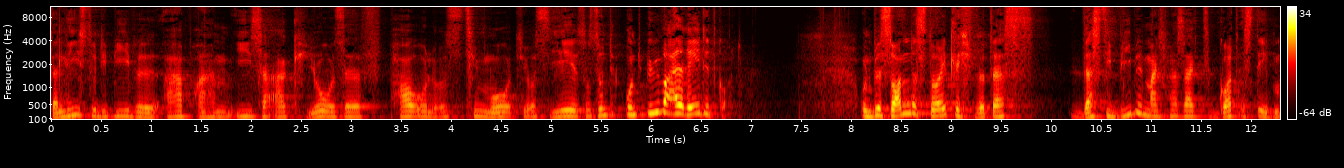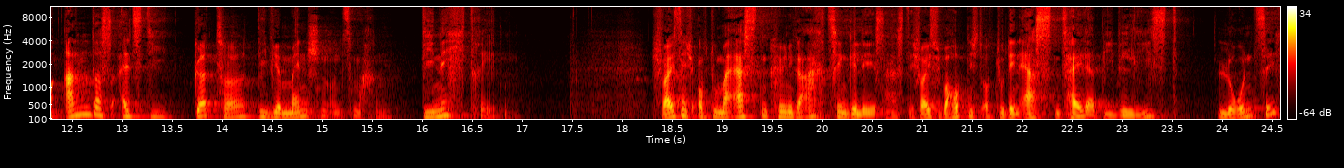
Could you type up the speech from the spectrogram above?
Dann liest du die Bibel, Abraham, Isaak, Josef, Paulus, Timotheus, Jesus und, und überall redet Gott. Und besonders deutlich wird das, dass die Bibel manchmal sagt, Gott ist eben anders als die Götter, die wir Menschen uns machen die nicht reden. Ich weiß nicht, ob du mal 1. Könige 18 gelesen hast. Ich weiß überhaupt nicht, ob du den ersten Teil der Bibel liest. Lohnt sich.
